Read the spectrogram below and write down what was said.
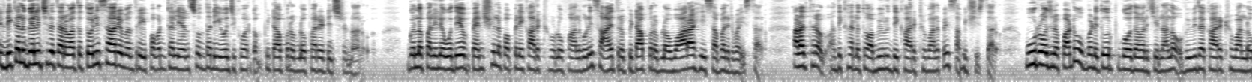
ఎన్నికలు గెలిచిన తర్వాత తొలిసారి మంత్రి పవన్ కళ్యాణ్ సొంత నియోజకవర్గం పిఠాపురంలో పర్యటించనున్నారు. గొల్లపల్లిలో ఉదయం పెన్షన్ల పంపిణీ కార్యక్రమంలో పాల్గొని సాయంత్రం పిఠాపురంలో వారాహి సభ నిర్వహిస్తారు. అనంతరం అధికారులతో అభివృద్ధి కార్యక్రమాలపై సమీక్షిస్తారు. మూడు రోజుల పాటు ఉమ్మడి తూర్పుగోదావరి జిల్లాలో వివిధ కార్యక్రమాల్లో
